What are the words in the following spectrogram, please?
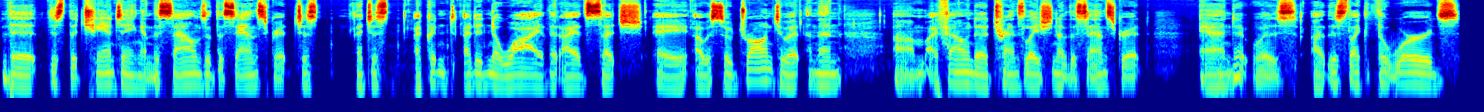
the just the chanting and the sounds of the Sanskrit just I just I couldn't I didn't know why that I had such a I was so drawn to it, and then um, I found a translation of the Sanskrit, and it was uh, this like the words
